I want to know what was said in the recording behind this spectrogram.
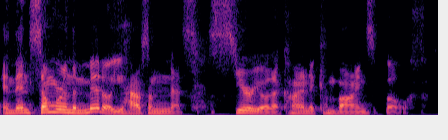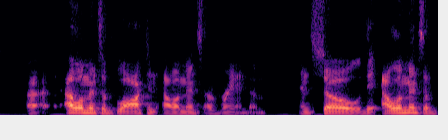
And then somewhere in the middle, you have something that's serial that kind of combines both uh, elements of blocked and elements of random. And so the elements of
